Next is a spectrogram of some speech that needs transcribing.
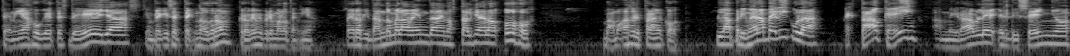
tenía juguetes de ellas, siempre quise el Technodrome, creo que mi primo lo tenía. Pero quitándome la venda de nostalgia de los ojos, vamos a ser francos. La primera película está ok. Admirable el diseño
